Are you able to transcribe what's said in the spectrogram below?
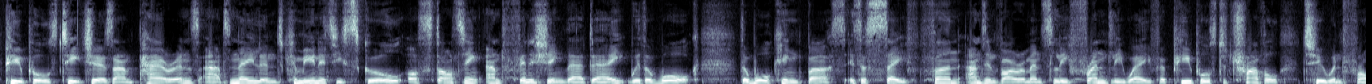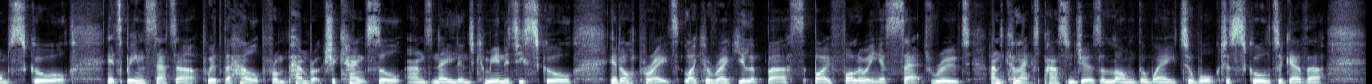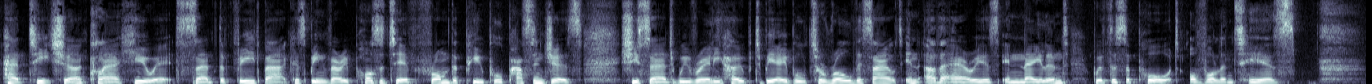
Pupils, teachers, and parents at Neyland Community School are starting and finishing their day with a walk. The walking bus is a safe, fun, and environmentally friendly way for pupils to travel to and from school. It's been set up with the help from Pembrokeshire Council and Neyland Community School. It operates like a regular bus by following a set route and collects passengers along the way to walk to school together. Head teacher Claire Hewitt said the feedback feedback has been very positive from the pupil passengers. She said, We really hope to be able to roll this out in other areas in Neyland with the support of volunteers.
